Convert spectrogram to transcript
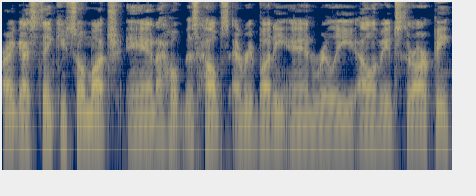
All right, guys, thank you so much, and I hope this helps everybody and really elevates their RP.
